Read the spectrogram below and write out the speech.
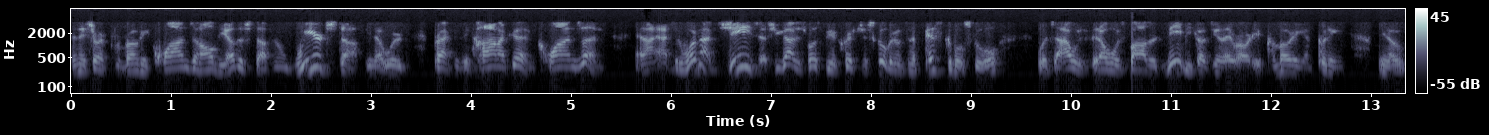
And they started promoting Kwanzaa and all the other stuff and weird stuff. You know, we're practicing Hanukkah and Kwanzaa. And, and I, I said, what about Jesus? You guys are supposed to be a Christian school, but it was an Episcopal school, which I was, it always bothered me because, you know, they were already promoting and putting, you know,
